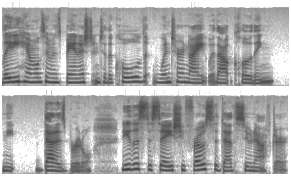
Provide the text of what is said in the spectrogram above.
Lady Hamilton was banished into the cold winter night without clothing. Ne- that is brutal. Needless to say, she froze to death soon after.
